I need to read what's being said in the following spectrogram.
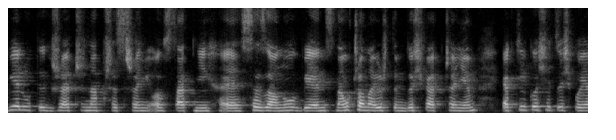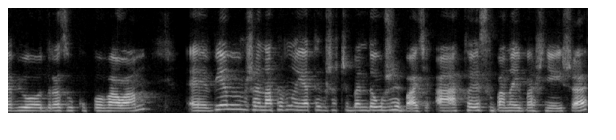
wielu tych rzeczy na przestrzeni ostatnich e, sezonów, więc nauczona już tym doświadczeniem, jak tylko się coś pojawiło, od razu kupowałam. E, Wiem, że na pewno ja tych rzeczy będę używać, a to jest chyba najważniejsze.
